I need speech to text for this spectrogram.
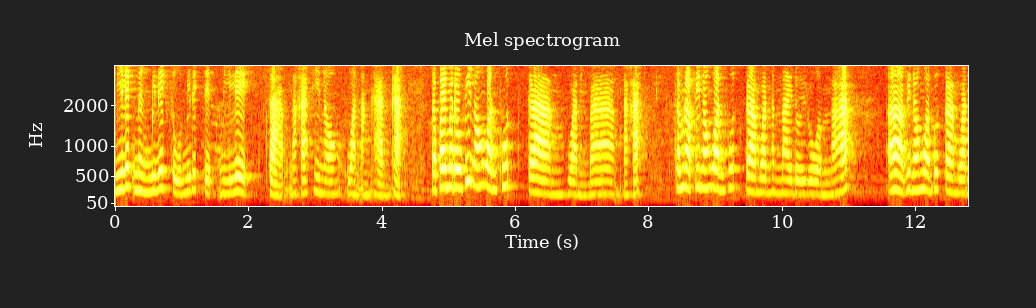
มีเลขหนึ่งมีเลขศูนย์มีเลขเจ็ดมีเลขสามนะคะ พี่น้องวันอังคารค่ะ ต่อไปมาดูพี่น้องวันพุธกลางวันบ้างนะคะสำหรับพี่น้องวันพุธกลางวันทำนายโดยรวมนะคะพี่น้องวันพุธกลางวัน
